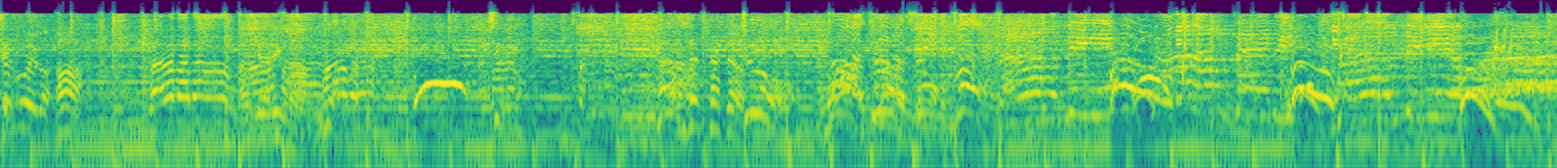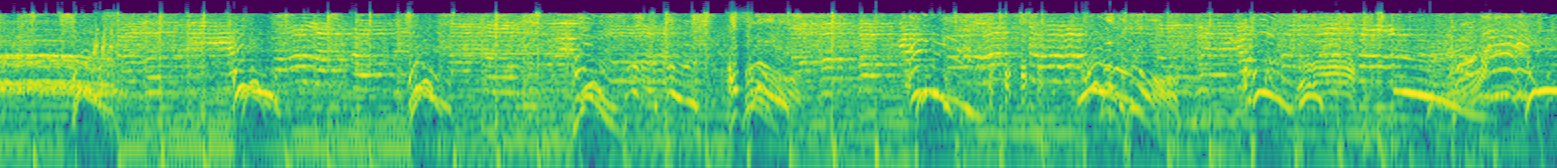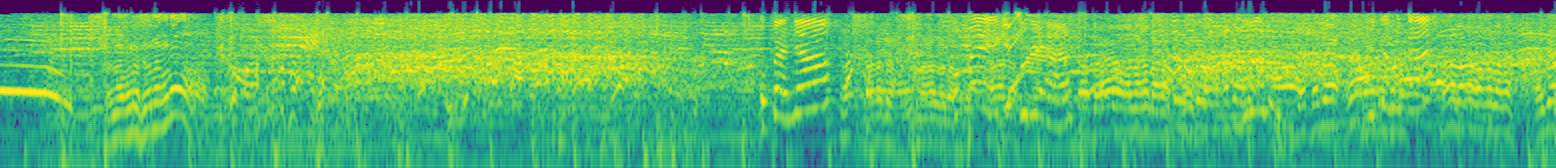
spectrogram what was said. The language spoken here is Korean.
sí. luego. Ah. 전화 걸어, 전화 걸어! 오빠 안녕? 나가자, 나가, 나가. 오빠 이게 지루야. 나가, 나가, 나가, 나가. 가자, 가자. 가자. 미쳐볼까? 나가, 나가, 나가, 나가. 가자.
